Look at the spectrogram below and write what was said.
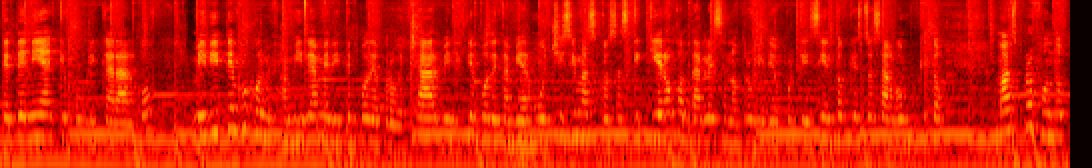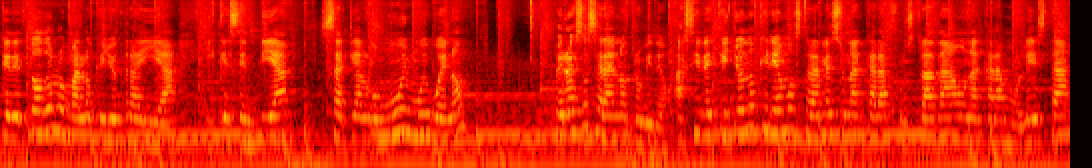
que tenía que publicar algo me di tiempo con mi familia, me di tiempo de aprovechar, me di tiempo de cambiar muchísimas cosas que quiero contarles en otro video porque siento que esto es algo un poquito más profundo que de todo lo malo que yo traía y que sentía, saqué algo muy muy bueno. Pero eso será en otro video. Así de que yo no quería mostrarles una cara frustrada, una cara molesta,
